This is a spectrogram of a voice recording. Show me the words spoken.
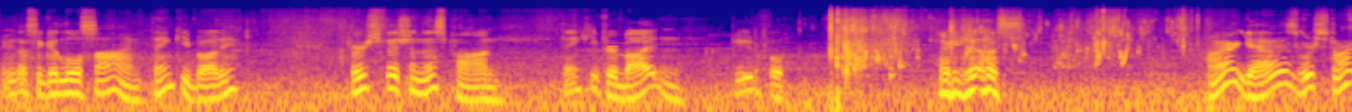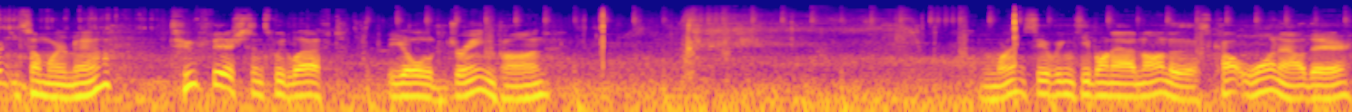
Maybe that's a good little sign. Thank you, buddy. First fish in this pond. Thank you for biting. Beautiful. There he goes. All right, guys, we're starting somewhere, man. Two fish since we left the old drain pond. And we're gonna see if we can keep on adding on to this. Caught one out there.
